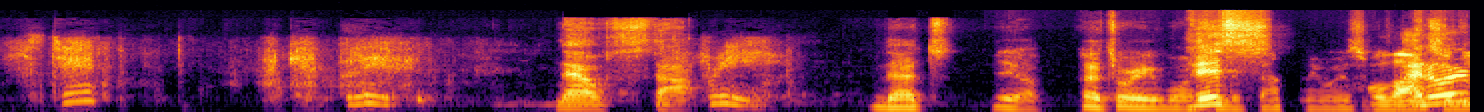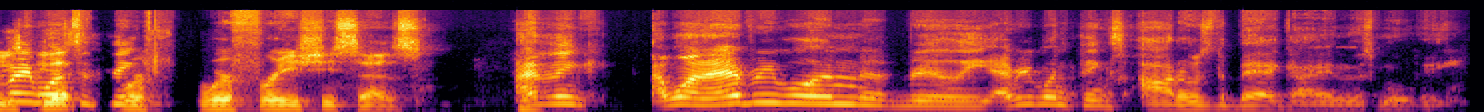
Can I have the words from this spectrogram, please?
He's dead? I can't believe it. Now stop. Free. That's, yeah, that's where he wants you to This- stop, anyways. Hold on. I know so everybody wants that? to we're, we're free, she says. I think I want everyone to really. Everyone thinks Otto's the bad guy in this movie,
